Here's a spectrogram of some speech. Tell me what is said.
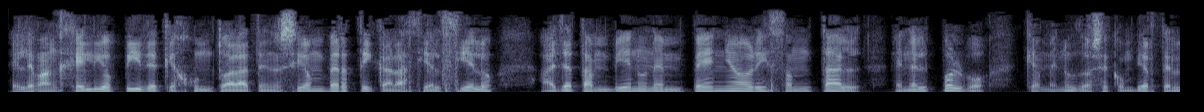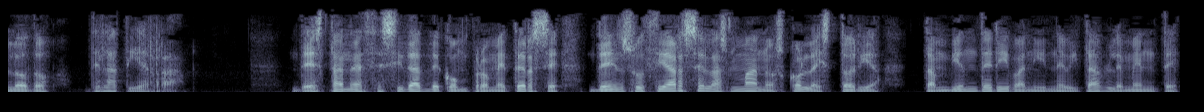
El Evangelio pide que junto a la tensión vertical hacia el cielo haya también un empeño horizontal en el polvo, que a menudo se convierte en lodo, de la tierra. De esta necesidad de comprometerse, de ensuciarse las manos con la historia, también derivan inevitablemente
